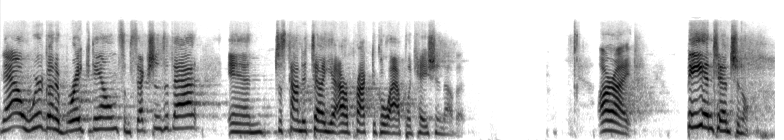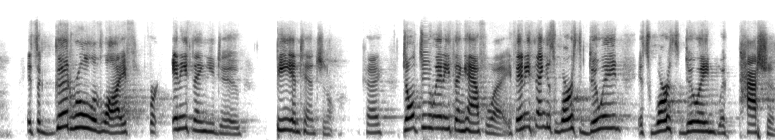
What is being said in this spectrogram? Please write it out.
now we're going to break down some sections of that and just kind of tell you our practical application of it. All right, be intentional. It's a good rule of life for anything you do. Be intentional, okay? Don't do anything halfway. If anything is worth doing, it's worth doing with passion.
